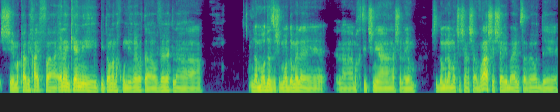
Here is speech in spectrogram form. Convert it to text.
שמכבי חיפה, אלא אם כן היא, פתאום אנחנו נראה אותה עוברת למוד הזה שמאוד דומה למחצית שנייה של היום. שדומה למוד של שנה שעברה, ששרי באמצע ועוד uh,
